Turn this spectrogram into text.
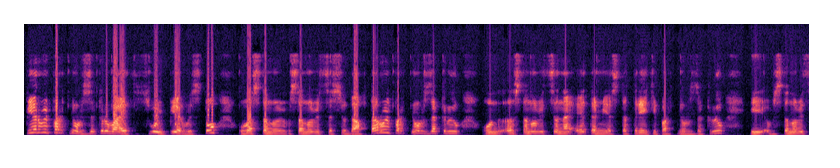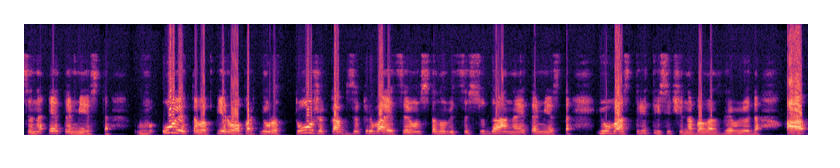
первый партнер закрывает свой первый стол, у вас станов, становится сюда. Второй партнер закрыл, он э, становится на это место. Третий партнер закрыл и становится на это место у этого первого партнера тоже как закрывается, и он становится сюда, на это место. И у вас 3000 на баланс для вывода, а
